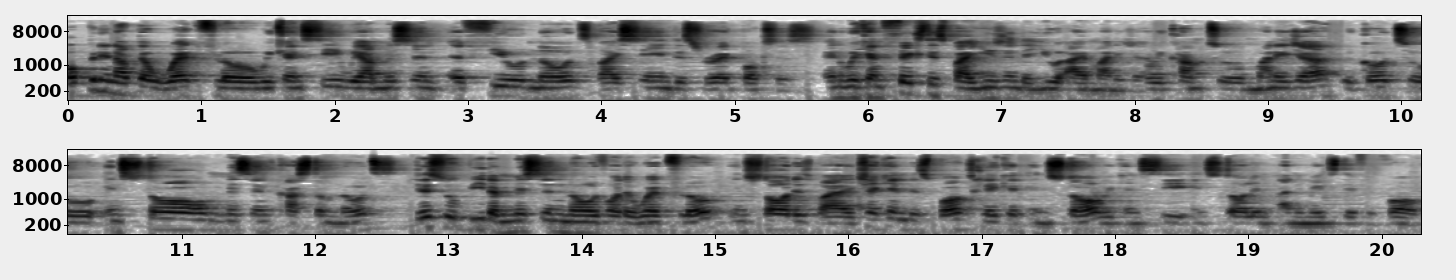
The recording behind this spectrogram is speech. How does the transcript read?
Opening up the workflow, we can see we are missing a few nodes by seeing these red boxes. And we can fix this by using the UI manager. We come to manager, we go to install missing custom nodes. This will be the missing node for the workflow. Install this by checking this box, clicking install. We can see installing Animate Diff Evolve.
